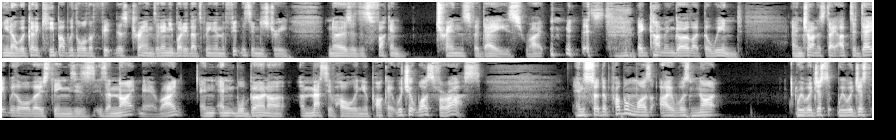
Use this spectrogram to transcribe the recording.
You know, we've got to keep up with all the fitness trends. And anybody that's been in the fitness industry knows that there's fucking trends for days, right? they come and go like the wind and trying to stay up to date with all those things is is a nightmare, right? And and will burn a, a massive hole in your pocket, which it was for us. And so the problem was I was not we were just we were just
